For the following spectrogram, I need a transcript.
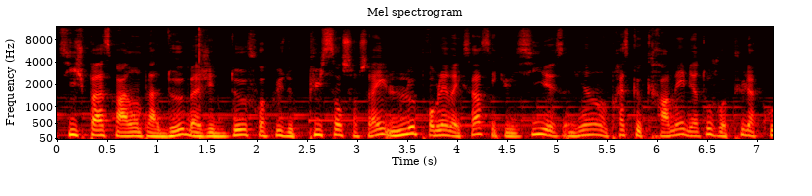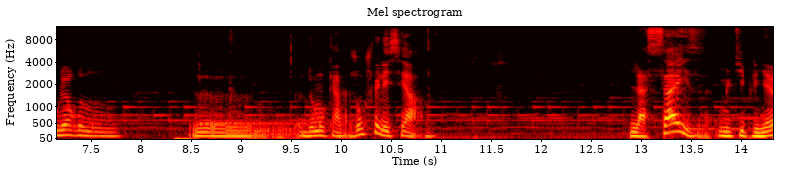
Si je passe par exemple à 2, bah, j'ai deux fois plus de puissance sur le soleil. Le problème avec ça, c'est que ici, ça devient presque cramé. Bientôt, je vois plus la couleur de mon, de mon carrelage. Donc, je vais laisser à 1. La size multiplier,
